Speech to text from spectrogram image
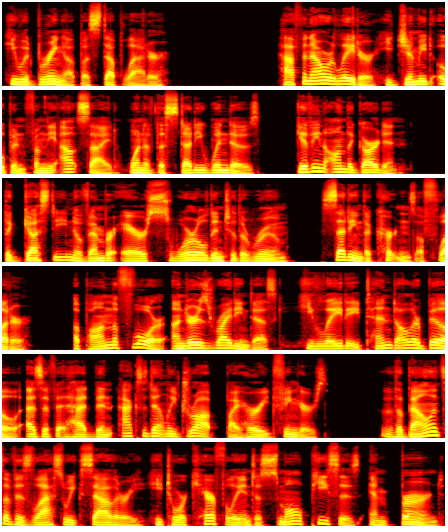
He would bring up a step ladder. Half an hour later, he jimmied open from the outside one of the study windows, giving on the garden. The gusty November air swirled into the room, setting the curtains aflutter. Upon the floor under his writing desk, he laid a $10 bill as if it had been accidentally dropped by hurried fingers. The balance of his last week's salary he tore carefully into small pieces and burned,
